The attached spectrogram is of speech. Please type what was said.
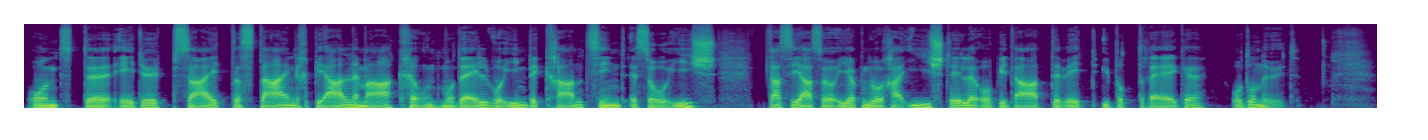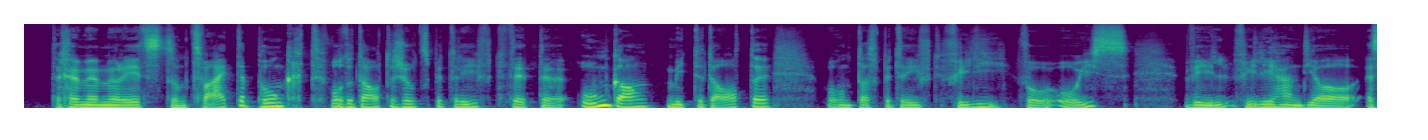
Und der EDÖP sagt, dass da eigentlich bei allen Marken und Modellen, die ihm bekannt sind, so ist, dass ich also irgendwo einstellen kann, ob ich Daten übertragen oder nicht. Dann kommen wir jetzt zum zweiten Punkt, wo der Datenschutz betrifft, der Umgang mit den Daten. Und das betrifft viele von uns, weil viele haben ja ein,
